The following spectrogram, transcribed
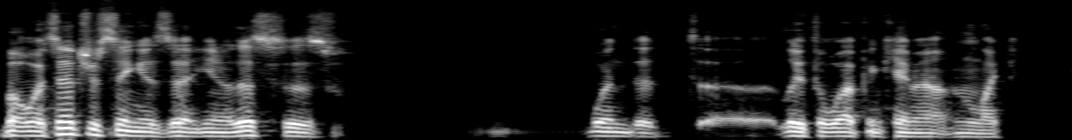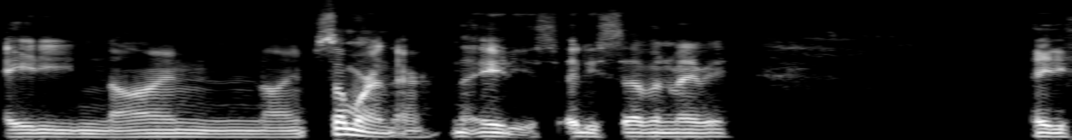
but what's interesting is that, you know, this is when the uh, Lethal Weapon came out in like 89, 9, somewhere in there, in the 80s, 87 maybe. 80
